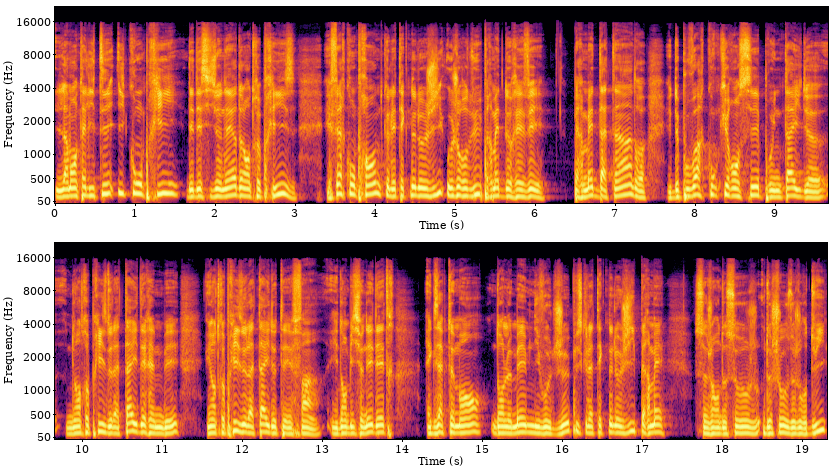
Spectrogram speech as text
la mentalité, y compris des décisionnaires de l'entreprise, et faire comprendre que les technologies aujourd'hui permettent de rêver, permettent d'atteindre et de pouvoir concurrencer pour une taille d'une entreprise de la taille d'RMB, une entreprise de la taille de TF1, et d'ambitionner d'être exactement dans le même niveau de jeu, puisque la technologie permet ce genre de, choses aujourd'hui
